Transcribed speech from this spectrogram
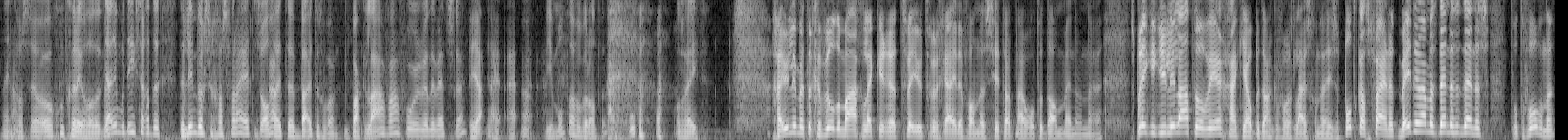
nee, dat was eh, goed geregeld altijd. Ja, je moet ik zeggen, de, de Limburgse gastvrijheid is altijd eh, buitengewoon. Een pak lava voor de wedstrijd. Ja, Ja. ja. ja, ja. Je mond aan? Was heet. Gaan jullie met een gevulde maag lekker eh, twee uur terugrijden van uh, Sittard naar Rotterdam. En dan eh, spreek ik jullie later wel weer. Ga ik jou bedanken voor het luisteren naar deze podcast Feyenoord. Mede namens Dennis en Dennis. Tot de volgende.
